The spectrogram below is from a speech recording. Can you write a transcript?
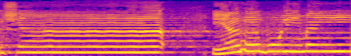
يَشَاءُ يَهَبُ لِمَن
